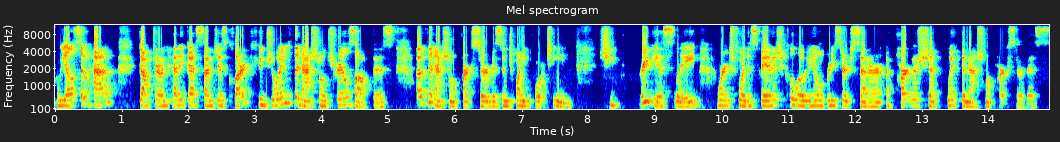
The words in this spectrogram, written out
We also have Dr. Angelica Sanchez-Clark, who joined the National Trails Office of the National Park Service in 2014. She previously worked for the Spanish Colonial Research Center, a partnership with the National Park Service.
